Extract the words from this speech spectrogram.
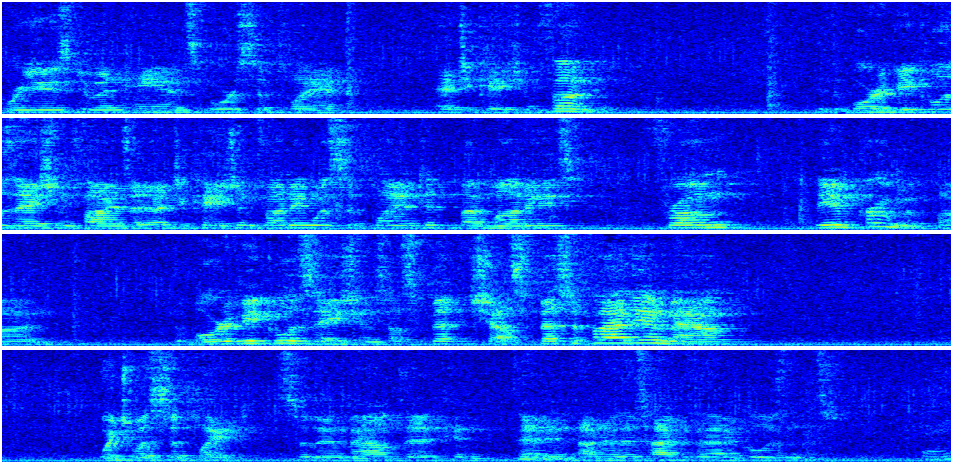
were used to enhance or supplant education funding. If the Board of Equalization finds that education funding was supplanted by monies from the improvement fund, the Board of Equalization shall spe- shall specify the amount which was supplanted. So the amount that, in- that in- under this hypothetical is this. Okay.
